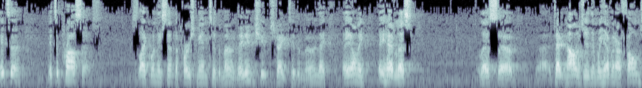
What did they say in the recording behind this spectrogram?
it's a it's a process. It's like when they sent the first men to the moon. They didn't shoot straight to the moon. They they only they had less less uh, uh, technology than we have in our phones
